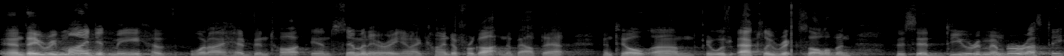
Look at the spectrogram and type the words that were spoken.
and they reminded me of what I had been taught in seminary, and I'd kind of forgotten about that until um, it was actually Rick Sullivan who said, Do you remember, Rusty?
